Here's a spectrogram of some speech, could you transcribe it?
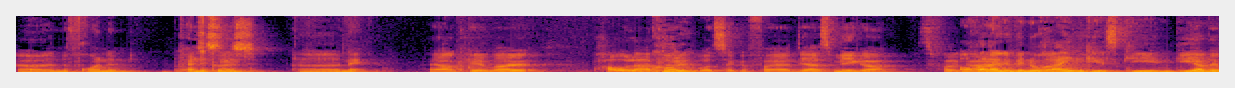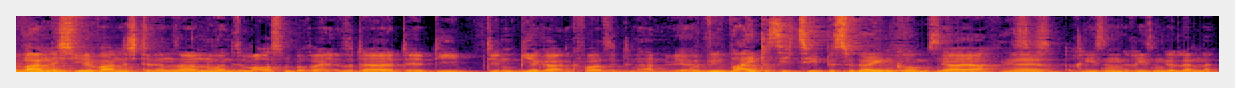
Äh, eine Freundin. Aus ich Köln. Äh, nee. Ja, okay, weil Paul hat Cool. Geburtstag gefeiert. Ja, ist mega. Ist voll Auch geil. alleine, wenn du reingehst, gehen, gehen. Ja, wir waren, gehen, nicht, gehen. wir waren nicht drin, sondern nur in diesem Außenbereich. Also da, der, die, den Biergarten quasi, den hatten wir. Aber wie weit es sich zieht, bis du da hinkommst. Ja, ja. Ja, ist Riesen, riesen Gelände.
